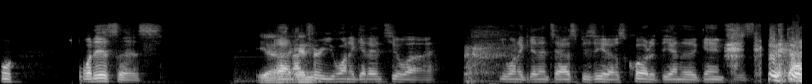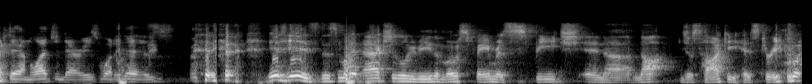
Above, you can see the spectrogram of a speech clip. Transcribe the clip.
what is this? Yeah, and I'm and- sure you want to get into uh you want to get into Esposito's quote at the end of the game because goddamn legendary is what it is. it is. This might actually be the most famous speech in uh, not just hockey history, but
